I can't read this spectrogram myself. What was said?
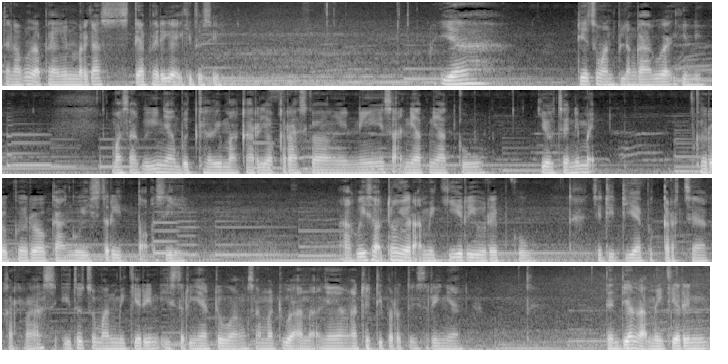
Dan aku nggak bayangin mereka setiap hari kayak gitu sih. Ya dia cuma bilang ke aku kayak gini. Mas aku ini nyambut gawe makaryo keras kau ini saat niat niatku yo jadi mek goro-goro kanggo istri tok sih. Aku iso dong ya mikiri uripku. Jadi dia bekerja keras itu cuma mikirin istrinya doang sama dua anaknya yang ada di perut istrinya. Dan dia nggak mikirin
